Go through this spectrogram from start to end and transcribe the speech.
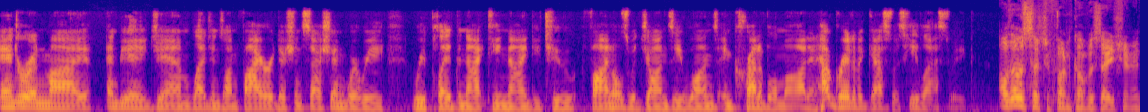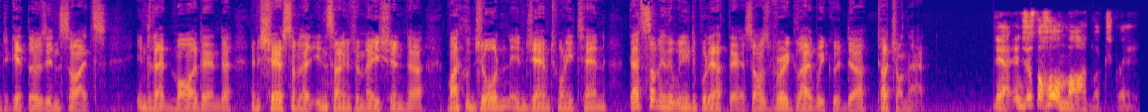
Andrew and my NBA Jam Legends on Fire edition session where we replayed the 1992 finals with John Z1's incredible mod. And how great of a guest was he last week? Oh, that was such a fun conversation, and to get those insights into that mod and uh, and share some of that inside information. Uh, Michael Jordan in Jam 2010. That's something that we need to put out there. So I was very glad we could uh, touch on that. Yeah, and just the whole mod looks great.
